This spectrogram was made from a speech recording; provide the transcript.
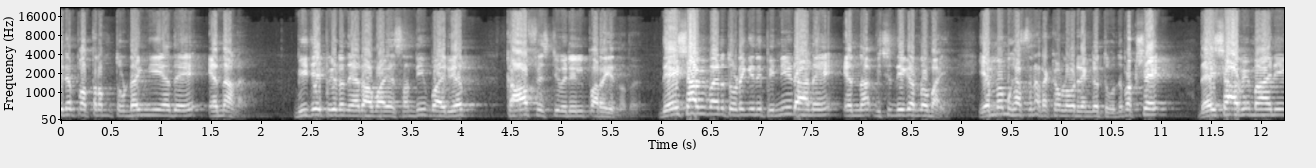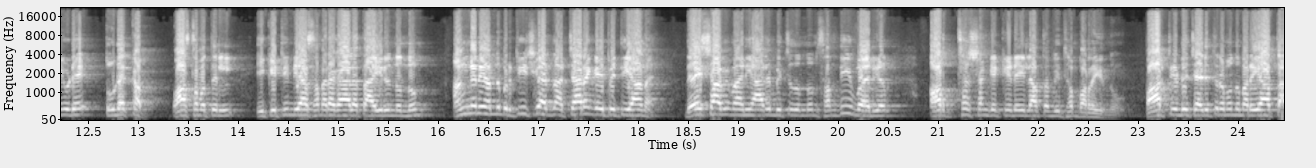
ദിനപത്രം തുടങ്ങിയത് എന്നാണ് ബി ജെ പിയുടെ നേതാവായ സന്ദീപ് വാര്യർ കാ ഫെസ്റ്റിവലിൽ പറയുന്നത്. ദേശാഭിമാനി തുടങ്ങിയത് പിന്നീടാണ് എന്ന വിശദീകരണവുമായി എം എം ഹസൻ അടക്കമുള്ളവർ രംഗത്ത് വന്നു. പക്ഷേ ദേശാഭിമാനിയുടെ തുടക്കം വാസ്തവത്തിൽ ഈ കിറ്റ് ഇന്ത്യ സമരകാലത്തായിരുന്നെന്നും അങ്ങനെ അന്ന് ബ്രിട്ടീഷുകാരൻ അച്ചാരം കൈപ്പറ്റിയാണ് ദേശാഭിമാനി ആരംഭിച്ചതെന്നും സന്ദീപ് വാര്യർ അർത്ഥശങ്കയ്ക്കിടയില്ലാത്ത വിധം പറയുന്നു. പാർട്ടിയുടെ ചരിത്രമൊന്നും അറിയാത്ത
